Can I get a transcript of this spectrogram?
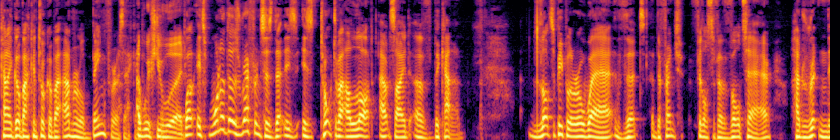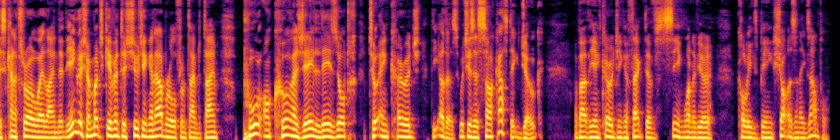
Can I go back and talk about Admiral Byng for a second? I wish you would. Well, it's one of those references that is, is talked about a lot outside of the canon. Lots of people are aware that the French philosopher Voltaire had written this kind of throwaway line that the English are much given to shooting an admiral from time to time pour encourager les autres to encourage the others, which is a sarcastic joke about the encouraging effect of seeing one of your colleagues being shot as an example.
